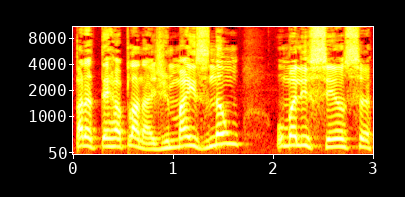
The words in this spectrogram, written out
para a terraplanagem, mas não uma licença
